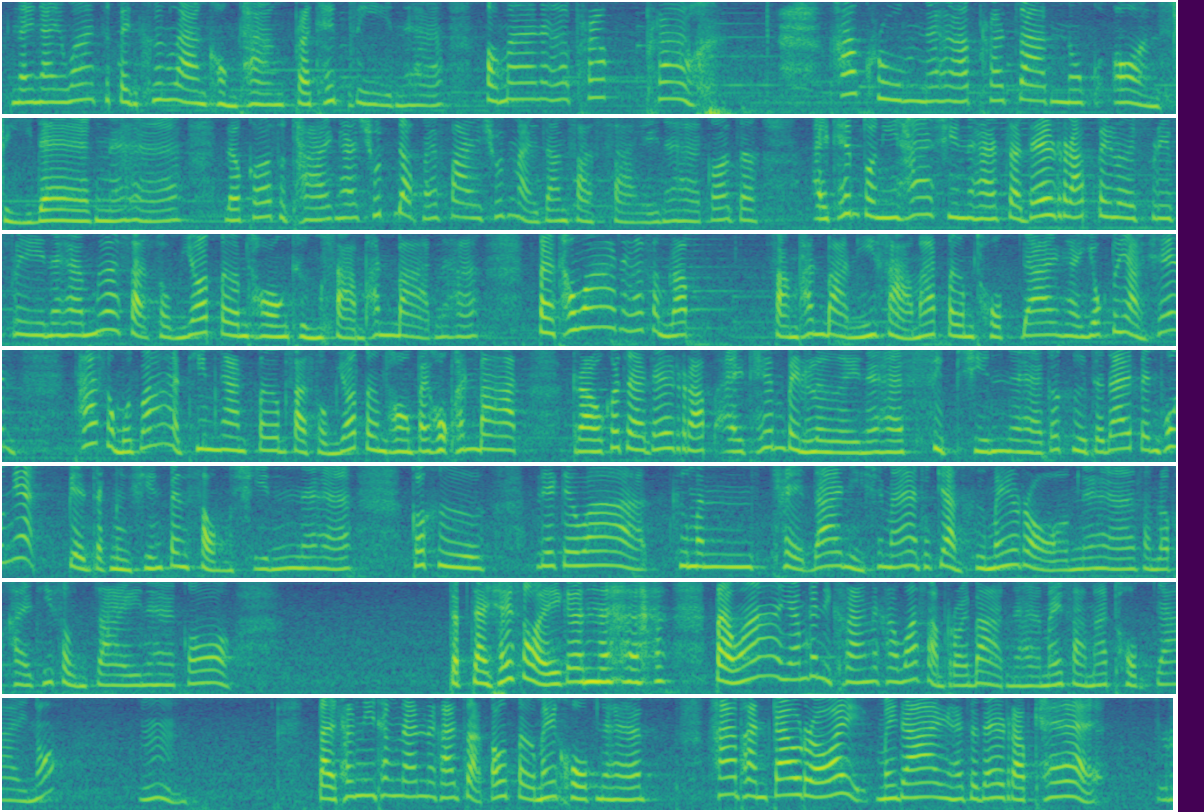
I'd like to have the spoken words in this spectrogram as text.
ในๆว่าจะเป็นเครื่องรางของทางประเทศจีนนะคะต่อมานะคะพระพระ ผ้าคลุมนะคะ พระจันทร์นกอ่อนสีแดงนะคะแล้วก็สุดท้ายนะคะชุดดอกไม้ไฟชุดหมายจานสาดใสนะคะก็จะไอเทมตัวนี้ 5 ชิ้นนะคะ จะได้รับไปเลยฟรีๆนะคะ เมื่อสะสมยอดเติมทองถึง 3,000 บาทนะคะ แต่ถ้าว่านะคะสำหรับ 3,000 บาทนี้สามารถเติมทบได้ไงยกตัวอย่างเช่น ถ้าสมมุติว่าทีมงานเติมสะสมยอดเติมทองไป 6,000 บาท เราก็จะได้รับไอเทมไปเลยนะคะ 10 ชิ้นนะคะ ก็คือจะได้เป็นพวกเนี้ย เปลี่ยนจาก 1 ชิ้นเป็น 2 ชิ้นนะคะก็คือเรียกได้ว่าคือมันเทรดได้นี่ใช่ไหมทุกอย่างคือไม่รอมนะคะสำหรับใครที่สนใจนะคะก็จับจ่ายใช้สอยกันนะคะแต่ว่าย้ำกันอีกครั้งนะคะว่า 300 บาทนะคะไม่สามารถทบได้เนาะอืมแต่ทั้งนี้ทั้งนั้นนะคะจะต้องเติมให้ครบนะคะ5,900 ไม่ได้นะคะจะได้รับแค่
